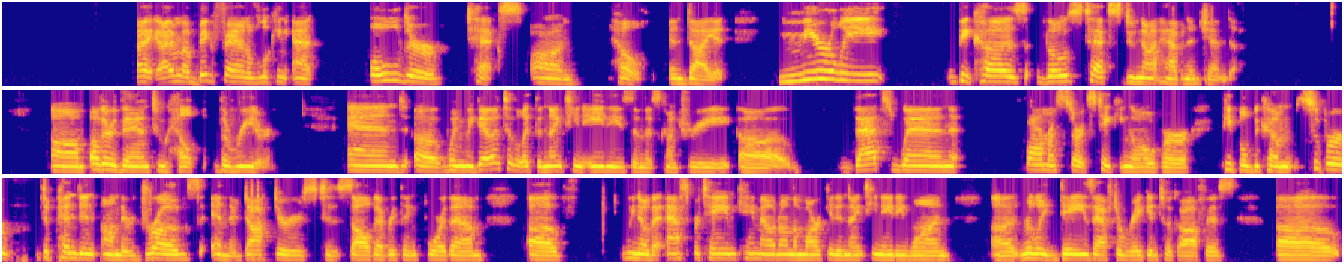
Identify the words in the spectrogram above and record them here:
I, I'm a big fan of looking at older texts on health and diet, merely because those texts do not have an agenda um, other than to help the reader. And uh, when we get into like the 1980s in this country, uh, that's when pharma starts taking over. People become super dependent on their drugs and their doctors to solve everything for them. Uh, we know that aspartame came out on the market in 1981, uh, really days after Reagan took office. Uh,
